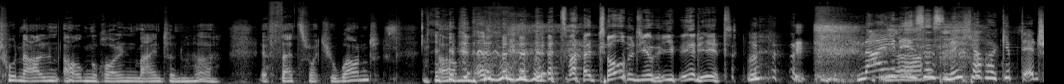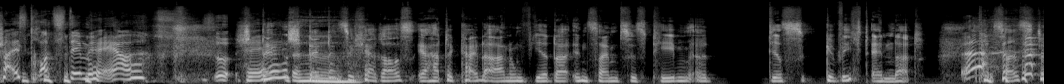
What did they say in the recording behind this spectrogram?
tonalen Augenrollen meinte, if that's what you want. Um, that's what I told you, you idiot. Nein, ja. ist es nicht, aber gib den Scheiß trotzdem her. So, hä? stellte sich heraus, er hatte keine Ahnung, wie er da in seinem System äh, das Gewicht ändert. Das heißt,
